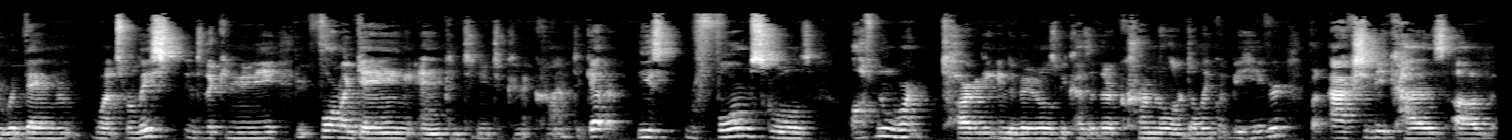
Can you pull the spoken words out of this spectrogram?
who would then, once released into the community, form a gang and continue to commit crime together. These reform schools often weren't targeting individuals because of their criminal or delinquent behavior, but actually because of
